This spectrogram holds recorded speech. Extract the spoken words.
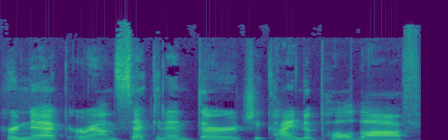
her neck around second and third. She kind of pulled off,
